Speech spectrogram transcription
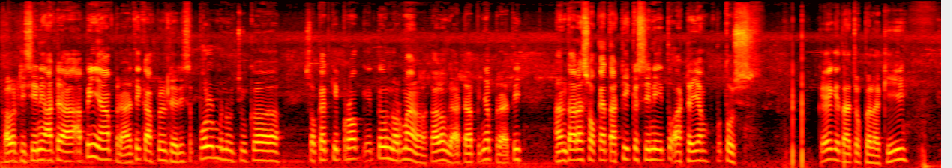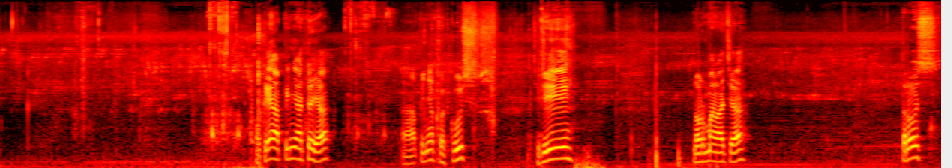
Kalau di sini ada apinya berarti kabel dari spool menuju ke soket kiprok itu normal. Kalau nggak ada apinya berarti antara soket tadi ke sini itu ada yang putus. Oke kita coba lagi. Oke apinya ada ya. Nah, apinya bagus. Jadi normal aja. Terus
